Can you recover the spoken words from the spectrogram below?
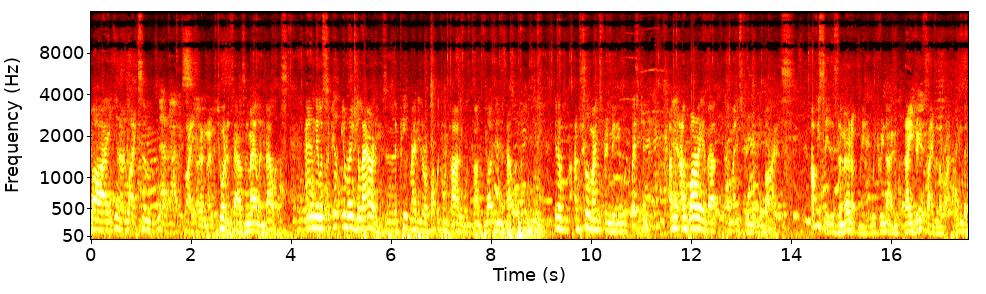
by you know like some I don't know 200,000 mail-in ballots and there were some irregularities and it appeared maybe the Republican Party was kind of loading the ballot maybe you know I'm sure mainstream media would question it. I mean I worry about uh, mainstream media bias obviously there's the Murdoch media, which we know they do favour the right wing, but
